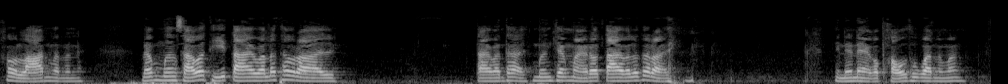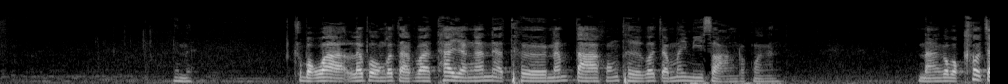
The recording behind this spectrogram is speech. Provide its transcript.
เข้าหลานวันนั้นนะแล้วเมืองสาวัตถีตายวันละเท่าไหร่ตายวันเท่าไหร่เมืองเชียงใหม่เราตายวันละเท่าไหร่นี่แน่ๆก็เผาทุกวันละมั้งเห็นไหมเขาบอกว่าแล้วพระองค์ก็ตรัสว่าถ้าอย่างนั้นเนี่ยเธอน้ำตาของเธอก็จะไม่มีสางหรอกเหมือนนนางก็บอกเข้าใจ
